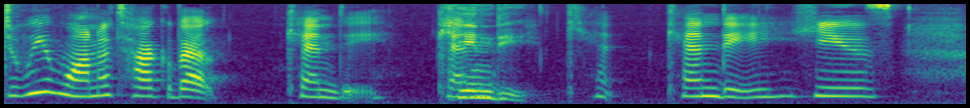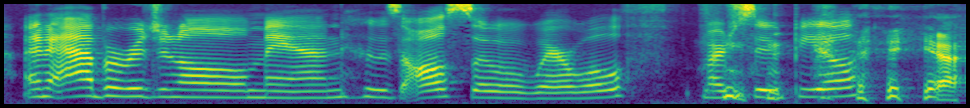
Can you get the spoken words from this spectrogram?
do we want to talk about Kendi? Kendi. Ken- Kendi. He's an Aboriginal man who's also a werewolf, marsupial, yeah.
